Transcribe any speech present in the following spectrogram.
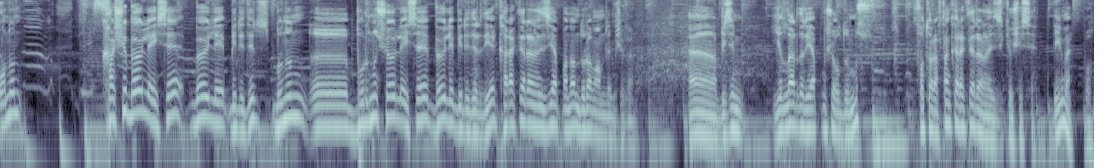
onun kaşı böyleyse böyle biridir. Bunun e, burnu şöyleyse böyle biridir diye karakter analizi yapmadan duramam demiş efendim. Ha, bizim yıllardır yapmış olduğumuz fotoğraftan karakter analizi köşesi değil mi bu?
